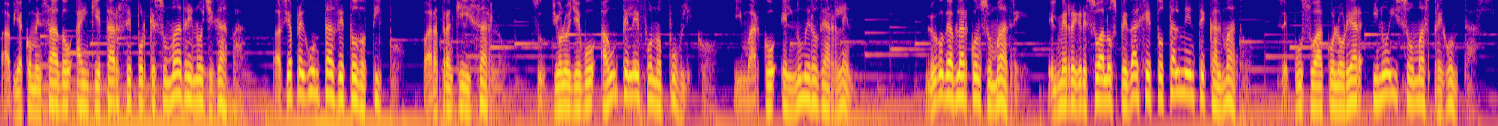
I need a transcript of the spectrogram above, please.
Había comenzado a inquietarse porque su madre no llegaba. Hacía preguntas de todo tipo. Para tranquilizarlo, su tío lo llevó a un teléfono público y marcó el número de Arlene. Luego de hablar con su madre, Elmer regresó al hospedaje totalmente calmado. Se puso a colorear y no hizo más preguntas.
